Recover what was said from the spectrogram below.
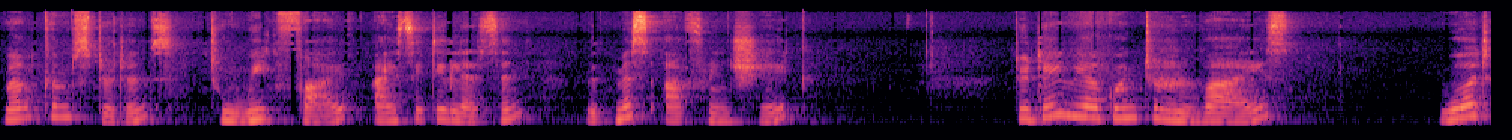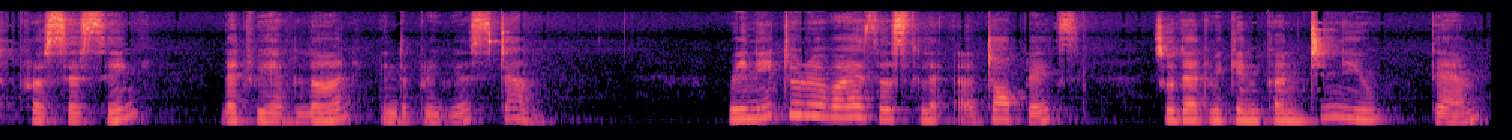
Welcome students to week 5 ICT lesson with Miss Afrin Sheikh. Today we are going to revise word processing that we have learned in the previous term. We need to revise these uh, topics so that we can continue them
